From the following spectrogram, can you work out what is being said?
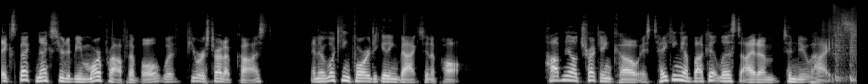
They expect next year to be more profitable with fewer startup costs, and they're looking forward to getting back to Nepal. Hobnail Trekking Co. is taking a bucket list item to new heights.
